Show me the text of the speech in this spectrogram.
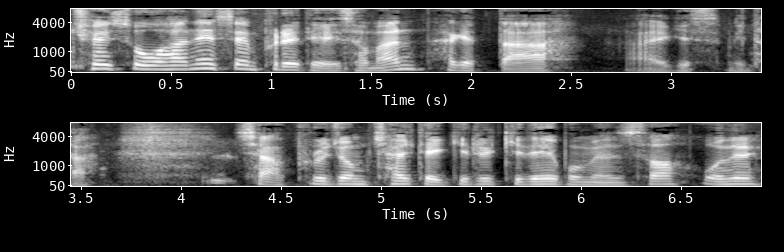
최소한의 샘플에 대해서만 하겠다. 알겠습니다. 자, 앞으로 좀 잘 되기를 기대해 보면서 오늘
